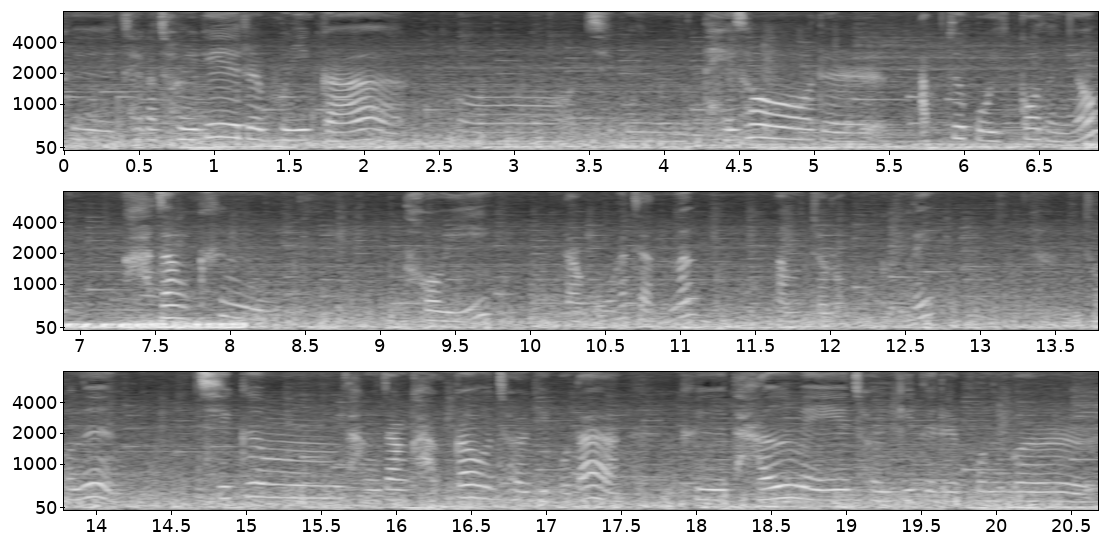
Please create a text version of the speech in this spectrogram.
그 제가 절기를 보니까 어, 지금 대설을 앞두고 있거든요. 가장 큰 더위라고 하지 않나? 아무쪼록. 근데 저는 지금 당장 가까운 절기보다 그 다음에 절기들을 보는 걸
